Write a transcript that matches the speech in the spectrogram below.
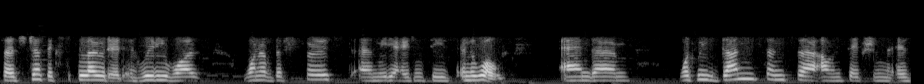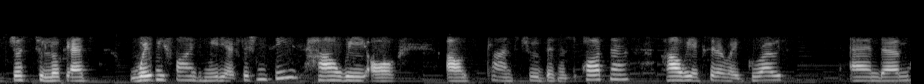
So it's just exploded. It really was one of the first uh, media agencies in the world. And um, what we've done since uh, our inception is just to look at where we find media efficiencies, how we are our clients' true business partner, how we accelerate growth, and um,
